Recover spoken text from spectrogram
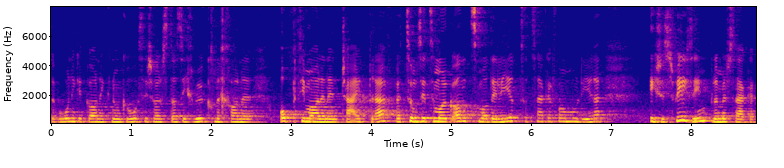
der Wohnungen gar nicht genug groß ist, als dass ich wirklich einen optimalen Entscheid treffen kann, um es jetzt mal ganz modelliert sozusagen formulieren, ist es viel simpler. Wir sagen,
